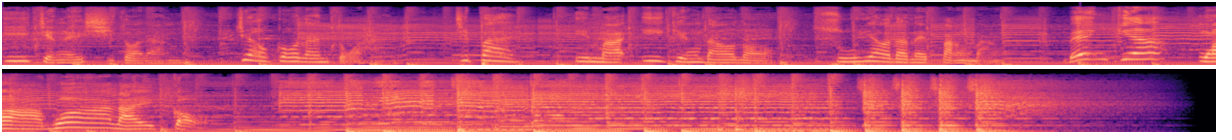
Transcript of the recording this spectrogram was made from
以前的是大人照顾咱大汉，即摆伊嘛已经老了，需要咱的帮忙，免惊，换我来顾。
